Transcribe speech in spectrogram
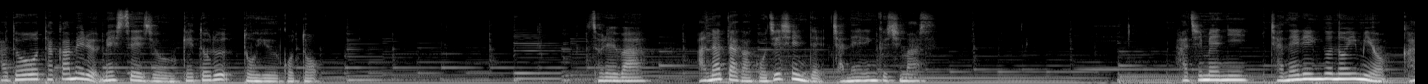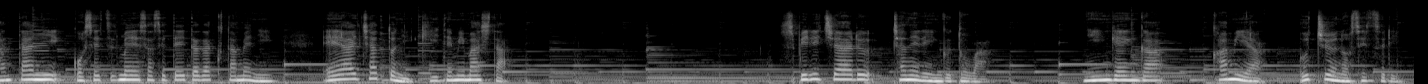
波動を高めるメッセージを受け取るということ。それはあなたがご自身でチャネリングします。はじめにチャネリングの意味を簡単にご説明させていただくために AI チャットに聞いてみました。スピリチュアルチャネリングとは人間が神や宇宙の摂理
